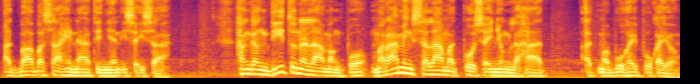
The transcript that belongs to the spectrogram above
at babasahin natin yan isa-isa. Hanggang dito na lamang po, maraming salamat po sa inyong lahat at mabuhay po kayo.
